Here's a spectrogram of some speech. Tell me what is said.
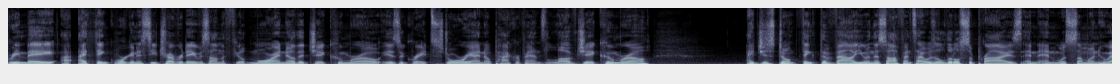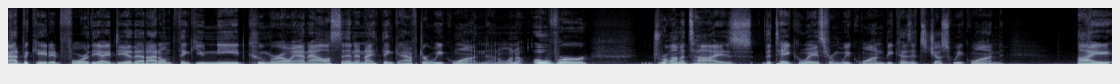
Green Bay, I think we're going to see Trevor Davis on the field more. I know that Jay Kumerow is a great story. I know Packer fans love Jay Kumerow. I just don't think the value in this offense. I was a little surprised and, and was someone who advocated for the idea that I don't think you need Kumerow and Allison. And I think after week one, I don't want to over dramatize the takeaways from week one because it's just week one. I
